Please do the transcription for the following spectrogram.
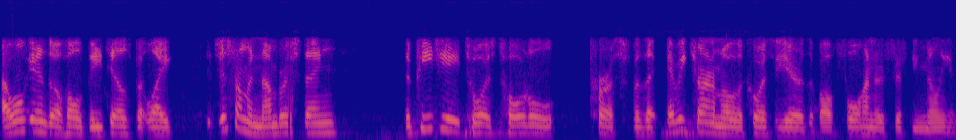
I won't get into the whole details, but like just from a numbers thing, the PGA Tour's total purse for the every tournament over the course of the year is about 450 million.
